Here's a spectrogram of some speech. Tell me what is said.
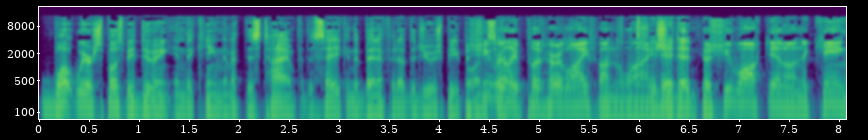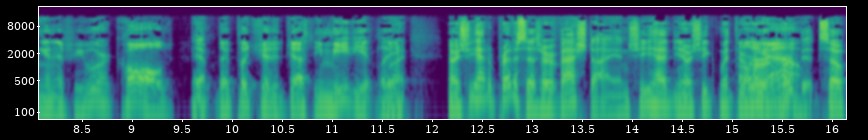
what we're supposed to be doing in the kingdom at this time for the sake and the benefit of the Jewish people. But she And so- really put her life on the line. She did. Because she walked in on the king, and if you weren't called, Yep. they put you to death immediately. Right. No, she had a predecessor, Vashti, and she had, you know, she went through Oh, her, yeah. her bit. So,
